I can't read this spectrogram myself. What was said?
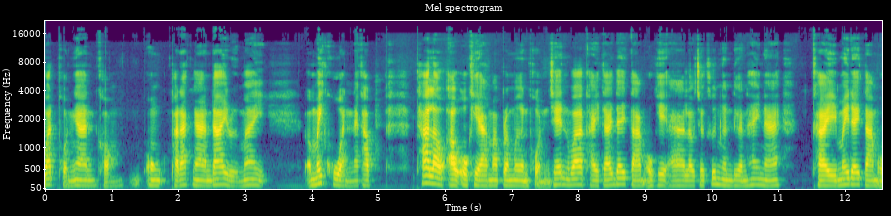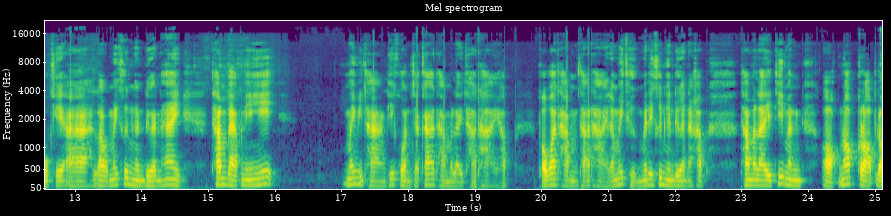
วัดผลงานขององค์พนักงานได้หรือไม่ไม่ควรนะครับ ถ้าเราเอา OKR มาประเมินผล เช่นว่าใครได้ได้ตาม OKR เราจะขึ้นเงินเดือนให้นะ ใครไม่ได้ตาม OKR เราไม่ขึ้นเงินเดือนให้ทำแบบนี้ไม่มีทางที่คนจะกล้าทำอะไรท้าทายครับ เพราะว่าทำท้าทายแล้วไม่ถึงไม่ได้ขึ้นเงินเดือนนะครับทำอะไรที่มันออกนอกกรอบเรา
